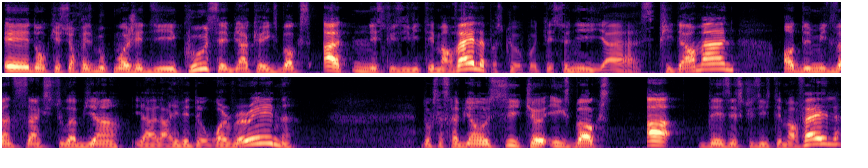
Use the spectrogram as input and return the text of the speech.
Et donc sur Facebook, moi j'ai dit cool, c'est bien que Xbox a une exclusivité Marvel, parce que côté Sony, il y a Spider-Man, en 2025, si tout va bien, il y a l'arrivée de Wolverine. Donc ça serait bien aussi que Xbox a des exclusivités Marvel.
